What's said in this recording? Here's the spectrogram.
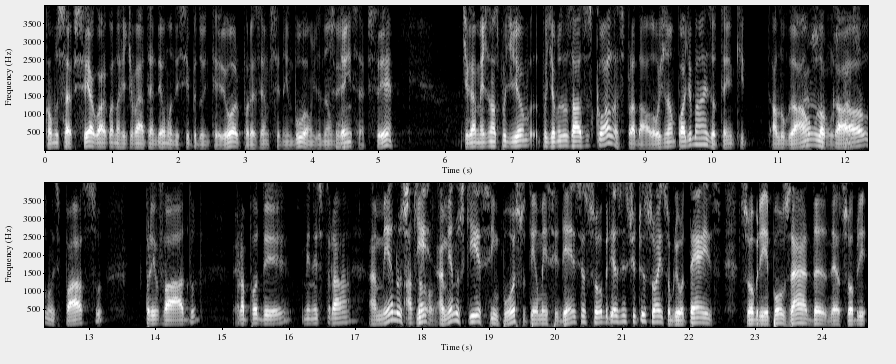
como CFC, agora quando a gente vai atender o município do interior, por exemplo, Sinimbu, onde não Sim. tem CFC, antigamente nós podíamos, podíamos usar as escolas para dar aula. Hoje não pode mais, eu tenho que alugar um só um local, um espaço, privado para poder ministrar A menos, que, aulas. a menos que esse imposto tenha uma incidência sobre as instituições, sobre hotéis, sobre pousadas, né, sobre.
